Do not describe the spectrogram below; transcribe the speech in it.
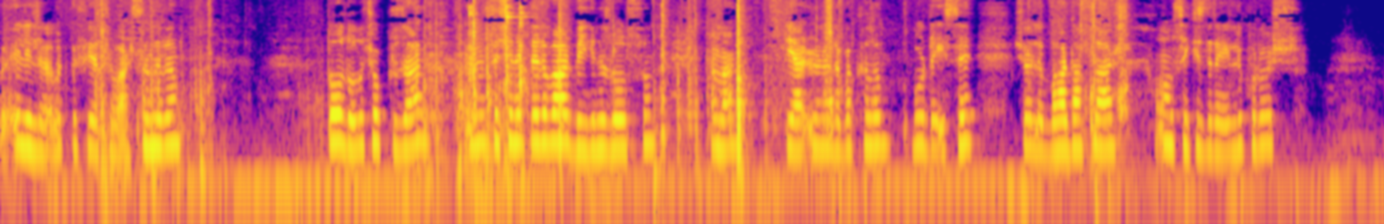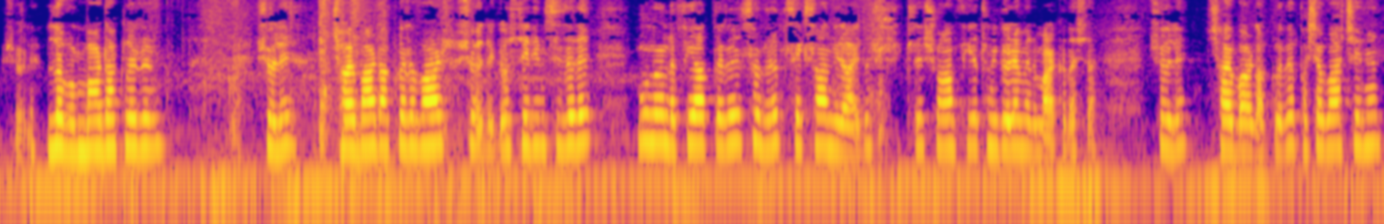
Böyle 50 liralık bir fiyatı var sanırım. Dolu dolu çok güzel ürün seçenekleri var. Bilginiz olsun. Hemen diğer ürüne de bakalım. Burada ise şöyle bardaklar 18 lira 50 kuruş. Şöyle lavın bardakları. Şöyle çay bardakları var. Şöyle de göstereyim sizlere. Bunların da fiyatları sanırım 80 liraydı. Şekilde şu an fiyatını göremedim arkadaşlar. Şöyle çay bardakları Paşa Bahçe'nin.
